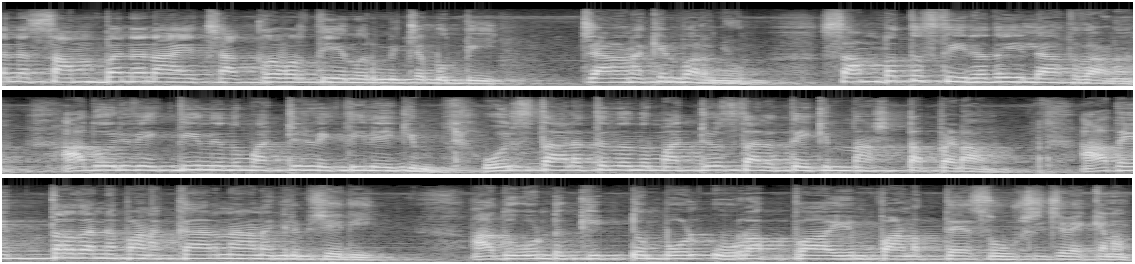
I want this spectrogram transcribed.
തന്നെ സമ്പന്നനായ ചക്രവർത്തിയെ നിർമ്മിച്ച ബുദ്ധി ചാണക്യൻ പറഞ്ഞു സമ്പത്ത് സ്ഥിരതയില്ലാത്തതാണ്. അതൊരു വ്യക്തിയിൽ നിന്നും മറ്റൊരു വ്യക്തിയിലേക്കും ഒരു സ്ഥലത്ത് നിന്നും മറ്റൊരു സ്ഥലത്തേക്കും നഷ്ടപ്പെടാം. അത് എത്ര തന്നെ പണക്കാരനാണെങ്കിലും ശരി അതുകൊണ്ട് കിട്ടുമ്പോൾ ഉറപ്പായും പണത്തെ സൂക്ഷിച്ചു വെക്കണം.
